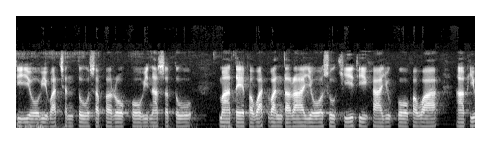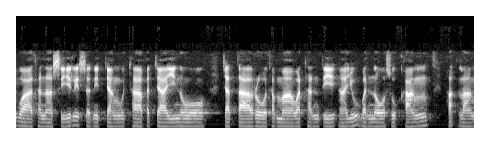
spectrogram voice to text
ติโยวิวัตชันตุสัพพโรโควินัสตุมาเตภวัตวันตรายโยสุขีทีคายุโกภวะ อาภิวาธนาสีลิสนิจังวุธาปจายโน จัตตารโอธรรมาวัฏันติ อายุวันโนสุขังพระลัง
